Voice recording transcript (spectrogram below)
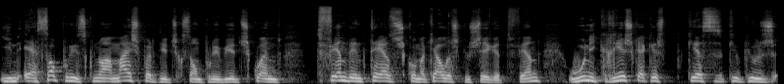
e é só por isso que não há mais partidos que são proibidos quando defendem teses como aquelas que o Chega defende, o único risco é que, as, que, esse, que, que os uh,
